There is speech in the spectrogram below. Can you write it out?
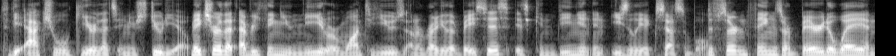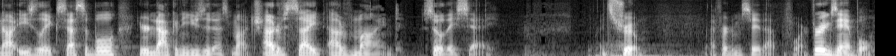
to the actual gear that's in your studio. Make sure that everything you need or want to use on a regular basis is convenient and easily accessible. If certain things are buried away and not easily accessible, you're not going to use it as much. Out of sight, out of mind, so they say. It's true. I've heard him say that before. For example,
